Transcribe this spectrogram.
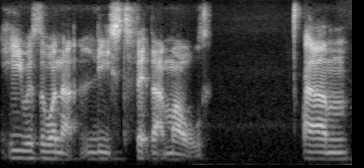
he was the one that least fit that mold. Um,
